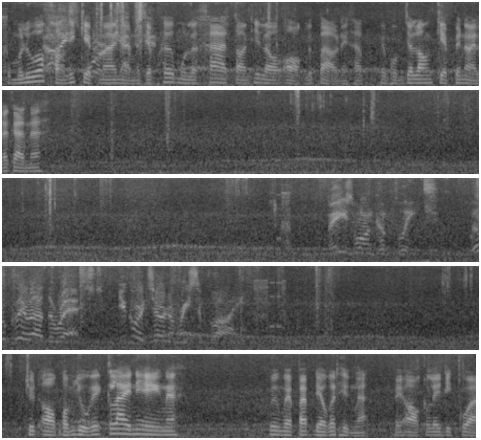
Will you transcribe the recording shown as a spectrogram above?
ผมไม่รู้ว่าของที่เก็บมาเนี่ยมันจะเพิ่มมูลค่าตอนที่เราออกหรือเปล่านะครับ เดี๋ยวผมจะลองเก็บไปหน่อยแล้วกันนะ จุดออกผมอยู่ใกล้ๆนี่เองนะวิ่งไปแป๊บเดียวก็ถึงละไปออกกันเลยดีกว่า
